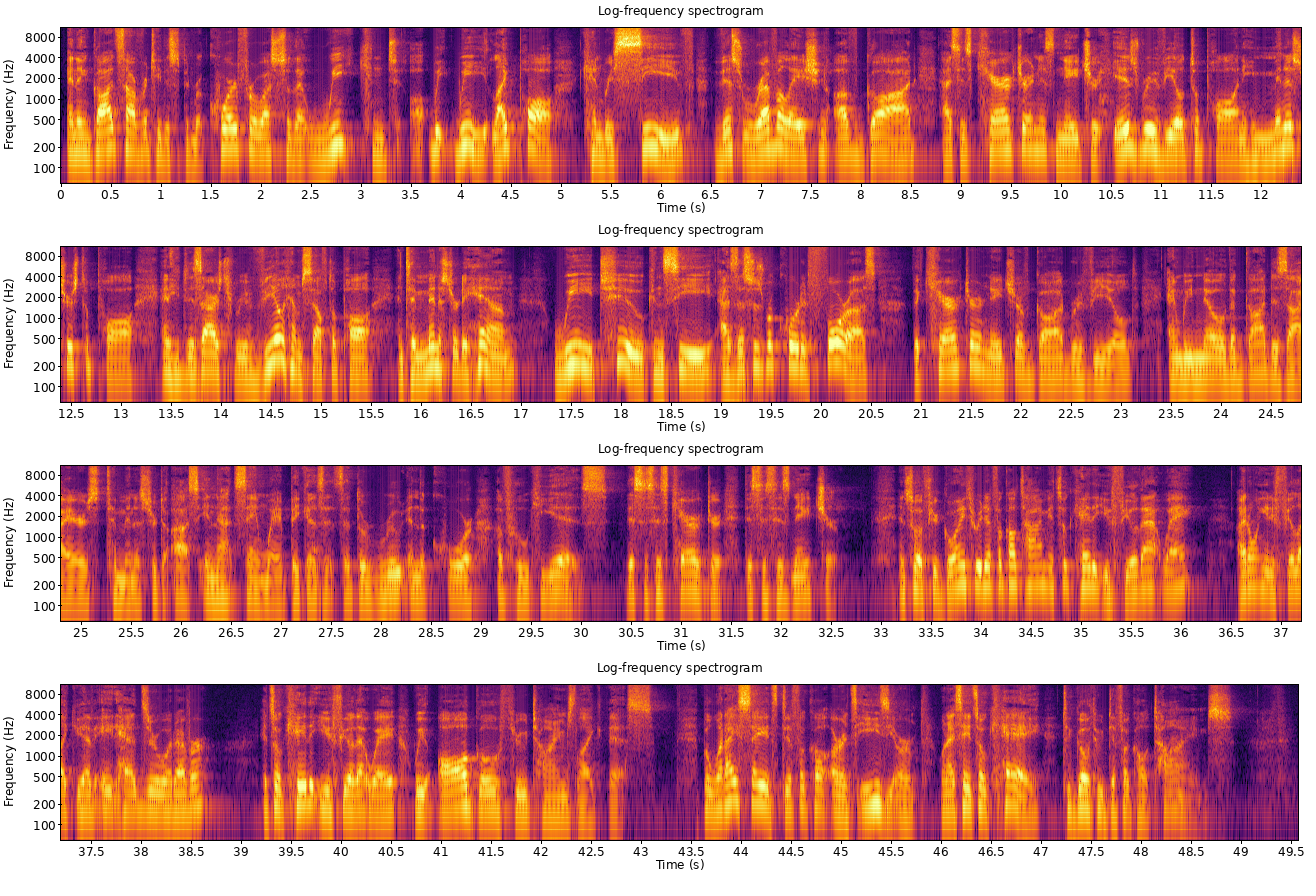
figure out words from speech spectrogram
And in God's sovereignty, this has been recorded for us so that we can, uh, we, we, like Paul, can receive this revelation of God as his character and his nature is revealed to Paul, and he ministers to Paul, and he desires to reveal himself to Paul and to minister to him we too can see, as this is recorded for us, the character and nature of God revealed, and we know that God desires to minister to us in that same way because it's at the root and the core of who He is. This is His character, this is His nature. And so, if you're going through a difficult time, it's okay that you feel that way. I don't want you to feel like you have eight heads or whatever. It's okay that you feel that way. We all go through times like this. But when I say it's difficult or it's easy, or when I say it's okay to go through difficult times,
